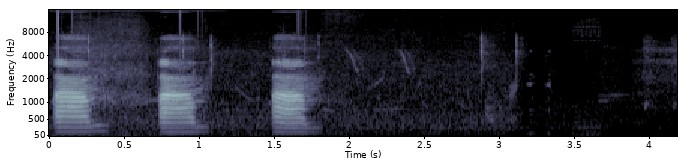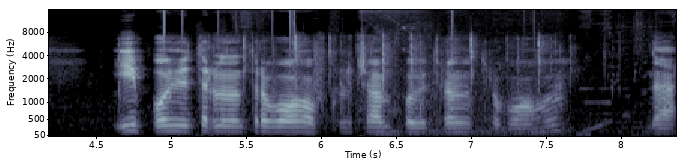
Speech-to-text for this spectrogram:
Пам, пам, пам. І повітряна тривога. Включаємо повітряну тривогу. Да.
